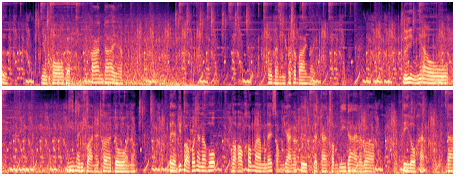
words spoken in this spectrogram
อ ยังพอแบบต้านได้ครับ เออแบบนี้ก็สบายหน่อย หรืออย่างนี้เอา นี่มาดีกว่านะทอร์นาโดเนาะแต่อย่างที่บอกว่านานาโฮปเราเอาเข้ามามันได้ 2 อย่างก็คือจัดการซอมบี้ได้แล้วก็ตีโลหะได้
